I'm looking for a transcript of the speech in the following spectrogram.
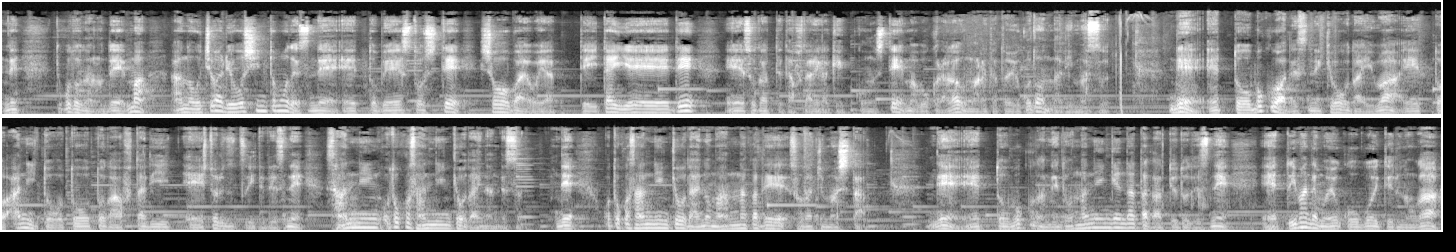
ね。ってことなので、まあ、あの、うちは両親ともですね、えっと、ベースとして商売をやってていた家で、えー、育ってた2人が結婚して、まあ、僕らが生まれたということになります。で、えっと、僕はですね兄弟は、えっと、兄と弟が2人、えー、1人ずついてですね3人男3人兄弟なんです。で男3人兄弟の真ん中で育ちました。で、えっと、僕がねどんな人間だったかっていうとですね、えっと、今でもよく覚えているのが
